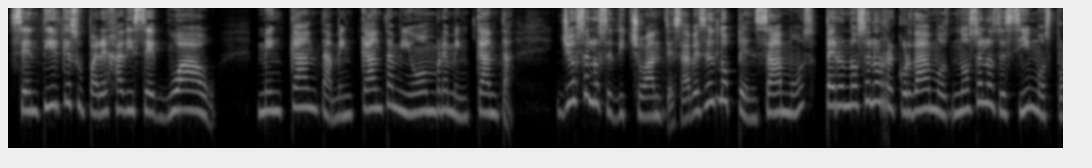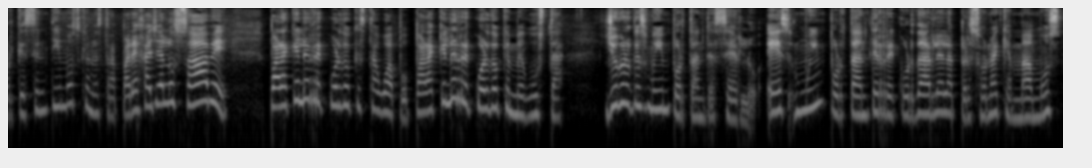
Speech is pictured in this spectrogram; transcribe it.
Sentir que su pareja dice, wow, me encanta, me encanta mi hombre, me encanta. Yo se los he dicho antes, a veces lo pensamos, pero no se los recordamos, no se los decimos porque sentimos que nuestra pareja ya lo sabe. ¿Para qué le recuerdo que está guapo? ¿Para qué le recuerdo que me gusta? Yo creo que es muy importante hacerlo. Es muy importante recordarle a la persona que amamos,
